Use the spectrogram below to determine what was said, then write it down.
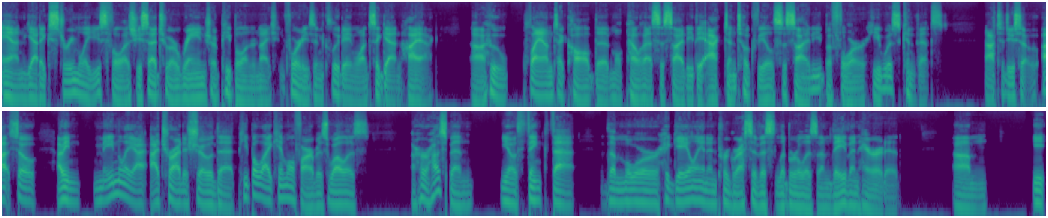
and, yet extremely useful, as you said, to a range of people in the 1940s, including once again Hayek, uh, who planned to call the Mont Pelerin Society the Acton Tocqueville Society before he was convinced not to do so. Uh, so, I mean, mainly I, I, try to show that people like Himmelfarb, as well as her husband, you know, think that the more Hegelian and progressivist liberalism they've inherited, um, it,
